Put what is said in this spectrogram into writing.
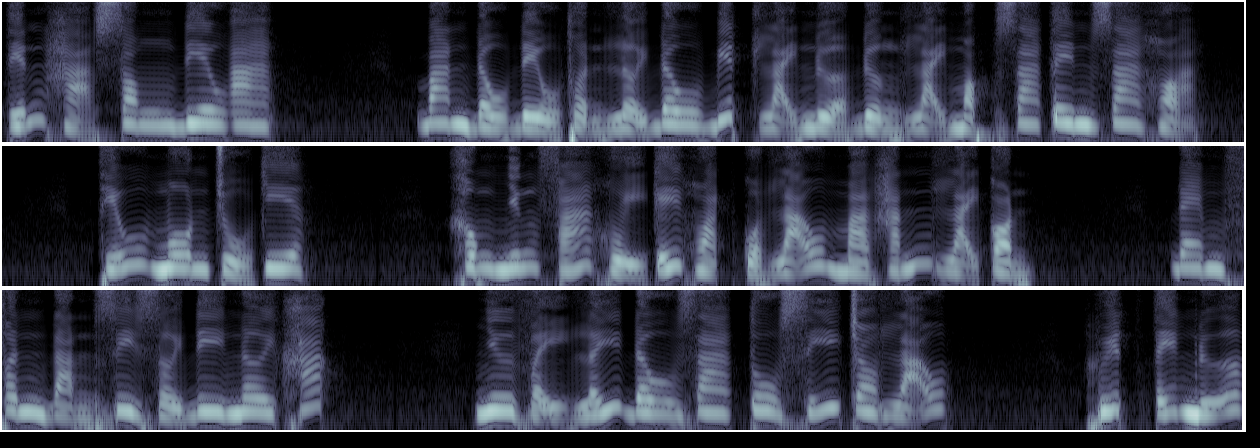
tiến hạ song điêu A. Ban đầu đều thuận lợi đâu biết lại nửa đường lại mọc ra tên gia hỏa. Thiếu môn chủ kia. Không những phá hủy kế hoạch của lão mà hắn lại còn. Đem phân đàn di rời đi nơi khác. Như vậy lấy đâu ra tu sĩ cho lão. Huyết tế nữa.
